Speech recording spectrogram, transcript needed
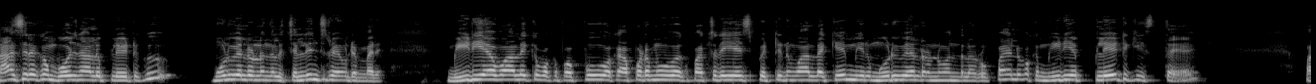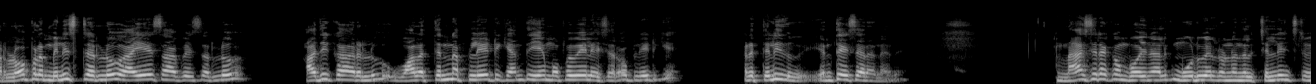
నాసిరకం భోజనాలు ప్లేటుకు మూడు వేల రెండు వందలు చెల్లించడం ఏమిటి మరి? మీడియా వాళ్ళకి ఒక పప్పు ఒక అప్పడము ఒక పచ్చడి వేసి పెట్టిన వాళ్ళకే మీరు మూడు వేల రెండు వందల రూపాయలు ఒక మీడియా ప్లేట్కి ఇస్తే మరి లోపల మినిస్టర్లు ఐఏఎస్ ఆఫీసర్లు అధికారులు వాళ్ళ తిన్న ప్లేట్కి ఎంత ఏ ముప్పై వేలు వేశారో ప్లేట్కి? అంటే తెలీదు ఎంత వేశారు అనేది. నాసిరకం భోజనాలకు మూడు వేల రెండు వందలు చెల్లించడం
